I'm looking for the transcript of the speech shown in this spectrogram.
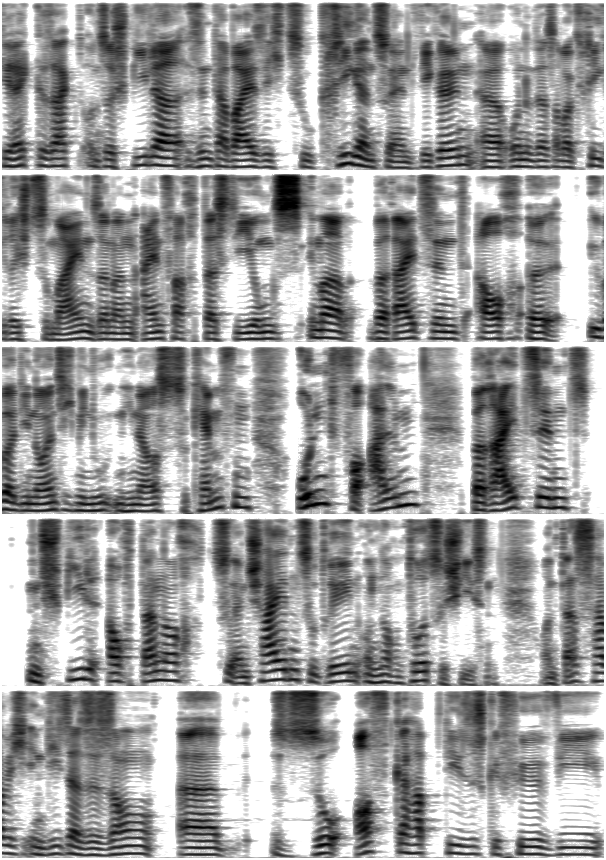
direkt gesagt, unsere Spieler sind dabei, sich zu Kriegern zu entwickeln, äh, ohne das aber kriegerisch zu meinen, sondern einfach, dass die Jungs immer bereit sind, auch äh, über die 90 Minuten hinaus zu kämpfen und vor allem bereit sind, ein Spiel auch dann noch zu entscheiden, zu drehen und noch ein Tor zu schießen. Und das habe ich in dieser Saison äh, so oft gehabt, dieses Gefühl, wie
